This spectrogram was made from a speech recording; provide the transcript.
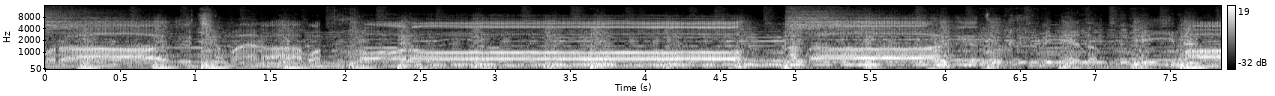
أمرك جمال عبد خارا. أمرك تكمل يدك غيبان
